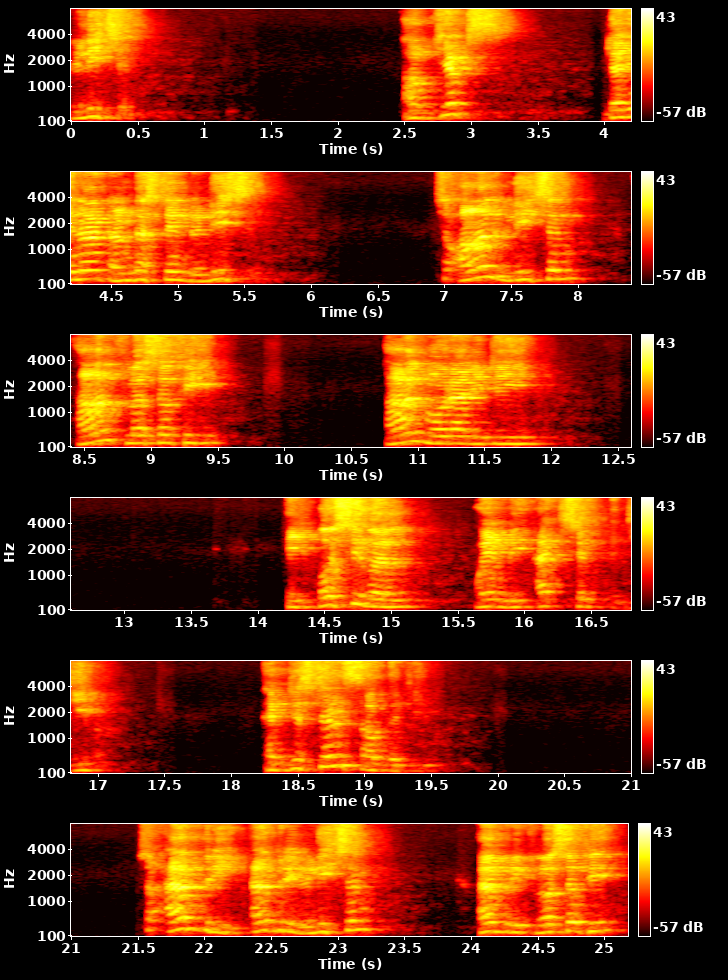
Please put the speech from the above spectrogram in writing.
religion. Objects does not understand religion. So all religion, all philosophy, all morality is possible when we accept the jiva, existence of the jiva. So every every religion, every philosophy,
